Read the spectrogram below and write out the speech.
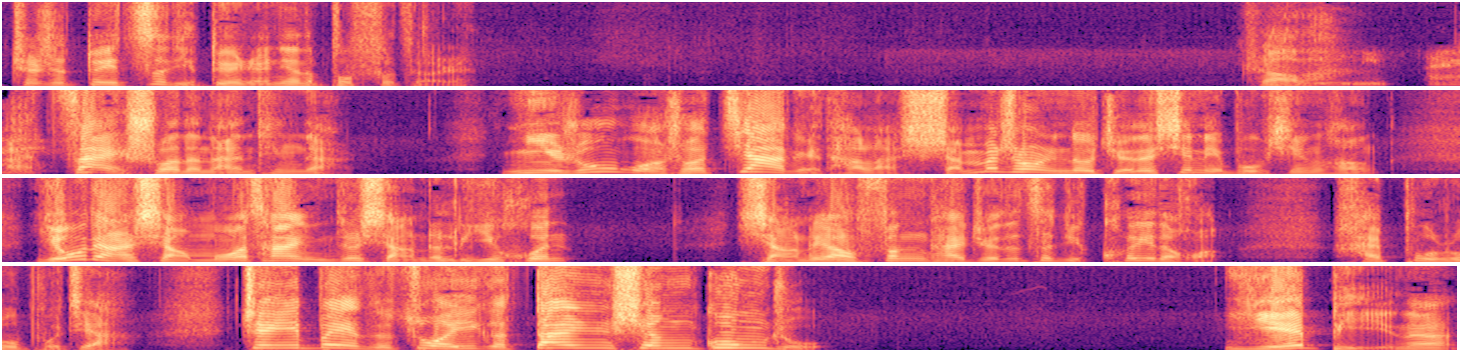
这是对自己对人家的不负责任，知道吧？哎，再说的难听点儿，你如果说嫁给他了，什么时候你都觉得心里不平衡，有点小摩擦你就想着离婚，想着要分开，觉得自己亏得慌，还不如不嫁。这一辈子做一个单身公主，也比呢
